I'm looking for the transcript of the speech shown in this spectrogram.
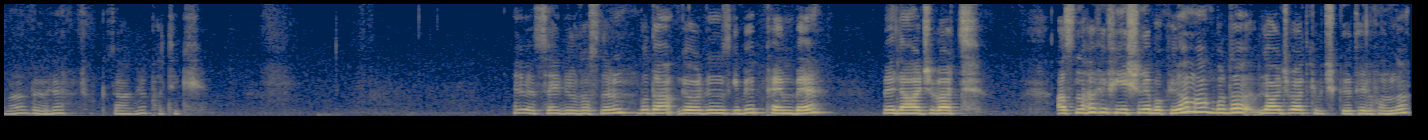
Bu da böyle çok güzel bir patik. Evet sevgili dostlarım. Bu da gördüğünüz gibi pembe ve lacivert. Aslında hafif yeşile bakıyor ama burada lacivert gibi çıkıyor telefonda.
